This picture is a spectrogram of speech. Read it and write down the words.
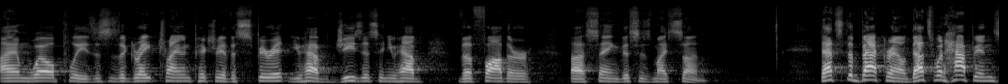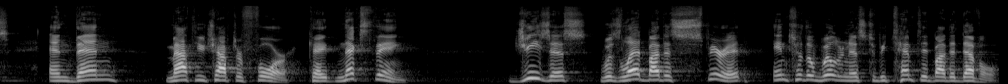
I am well pleased. This is a great triune picture. You have the Spirit, you have Jesus, and you have the Father uh, saying, This is my son. That's the background. That's what happens. And then Matthew chapter 4. Okay, next thing. Jesus was led by the Spirit into the wilderness to be tempted by the devil.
